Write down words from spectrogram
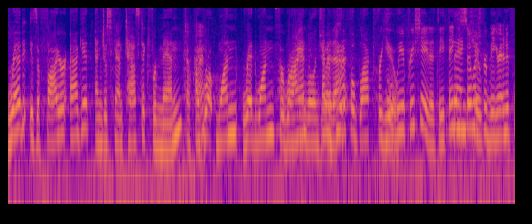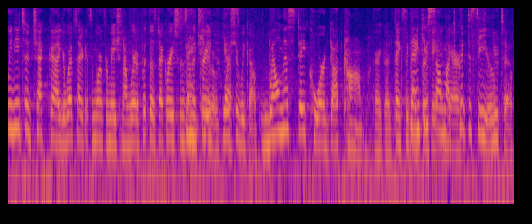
Red is a fire agate and just fantastic for men. Okay. I brought one red one for oh, Ryan, Ryan will enjoy and a that. beautiful black for you. Well, we appreciate it, Dee. Thank, Thank you so you. much for being here. And if we need to check uh, your website or get some more information on where to put those decorations Thank in the tree, you. where yes. should we go? Wellnessdecor.com. Very good. Thanks again Thank you so much. Good to see you. You too.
